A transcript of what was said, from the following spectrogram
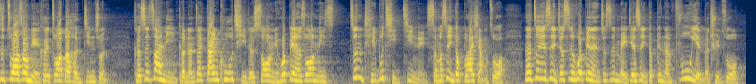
至抓重点可以抓得很精准。可是，在你可能在干枯期的时候，你会变得说，你真的提不起劲诶，什么事情都不太想做。那这些事情就是会变成，就是每件事情都变成敷衍的去做。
